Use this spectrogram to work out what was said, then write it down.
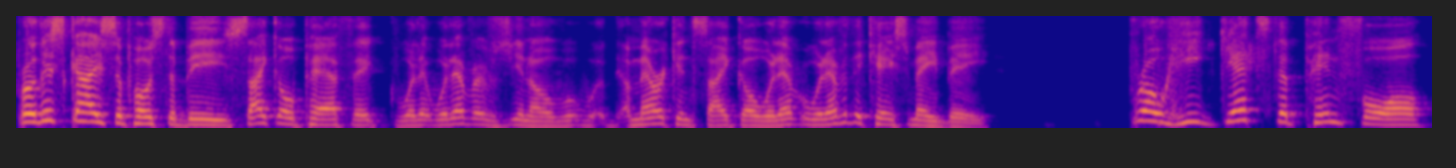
bro. This guy's supposed to be psychopathic, whatever you know, American Psycho, whatever whatever the case may be. Bro, he gets the pinfall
